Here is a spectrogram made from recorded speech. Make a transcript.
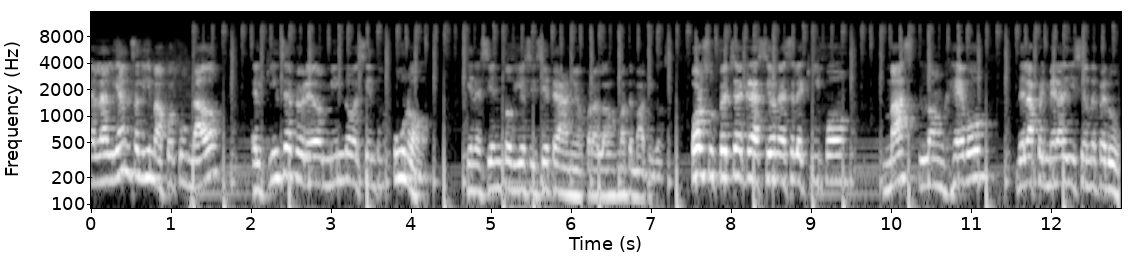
el Alianza Lima fue fundado el 15 de febrero de 1901. Tiene 117 años para los matemáticos. Por su fecha de creación es el equipo más longevo de la primera división de Perú.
